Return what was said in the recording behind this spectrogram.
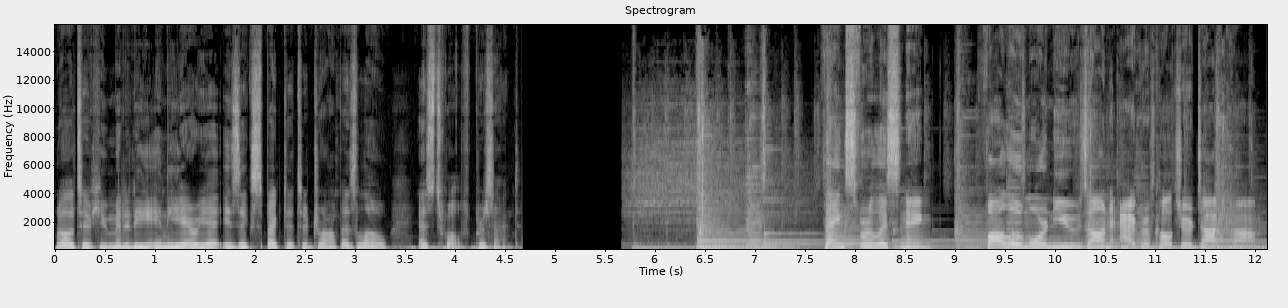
Relative humidity in the area is expected to drop as low as 12%. Thanks for listening. Follow more news on agriculture.com.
